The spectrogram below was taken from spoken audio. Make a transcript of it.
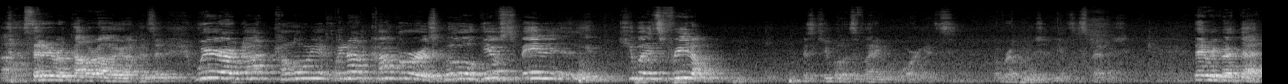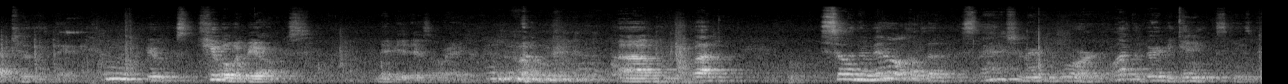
uh, senator from Colorado got up and said, "We are not colonial. We're not conquerors. We will give Spain, Cuba, its freedom." Because Cuba was fighting a war against a revolution against the Spanish. They regret that to this day. It was- Cuba would be ours. Maybe it is already. um, but so in the middle of the Spanish-American War, well, at the very beginning, excuse me,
